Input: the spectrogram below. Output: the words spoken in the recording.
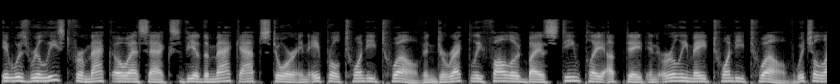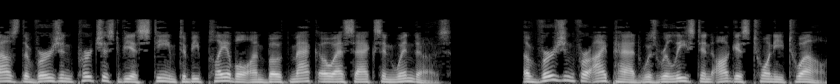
It was released for Mac OS X via the Mac App Store in April 2012 and directly followed by a Steam Play update in early May 2012 which allows the version purchased via Steam to be playable on both Mac OS X and Windows. A version for iPad was released in August 2012.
